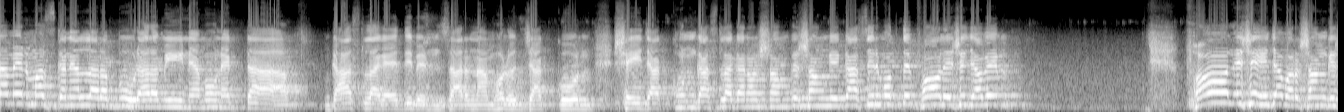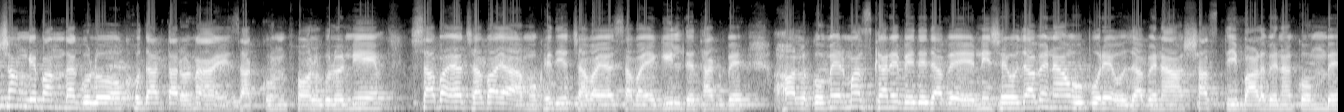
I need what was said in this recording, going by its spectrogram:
নামের মাঝখানে আল্লাহ রব্বুল আলামিন এমন একটা গাছ লাগাই দিবেন, যার নাম হলো জাক্কুন। সেই জাক্কুন গাছ লাগানোর সঙ্গে সঙ্গে গাছের মধ্যে ফল এসে যাবে। ফল এসে যাবার সঙ্গে সঙ্গে বান্দাগুলো খোদার তাড়নায় জাক্কুন ফলগুলো নিয়ে সাবায়া ছাবায়া মুখে দিয়ে চাবায়া চাবায়া গিলতে থাকবে। হলকমের মাঝখানে বেঁধে যাবে, নিচেও যাবে না, উপরেও যাবে না, শাস্তি বাড়বে না, কমবে।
